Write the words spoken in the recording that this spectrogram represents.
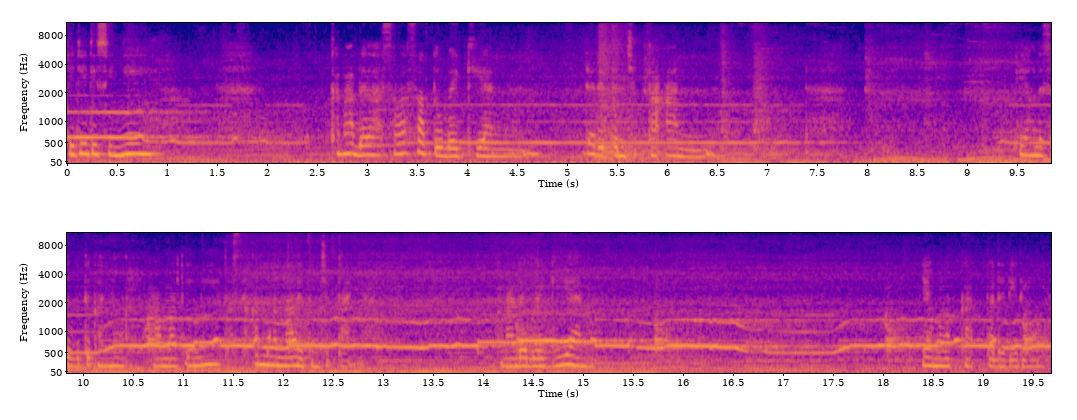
Jadi di sini karena adalah salah satu bagian dari penciptaan yang disebutkan Nur Muhammad ini pasti akan mengenali penciptanya. Karena ada bagian yang melekat pada dirinya.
